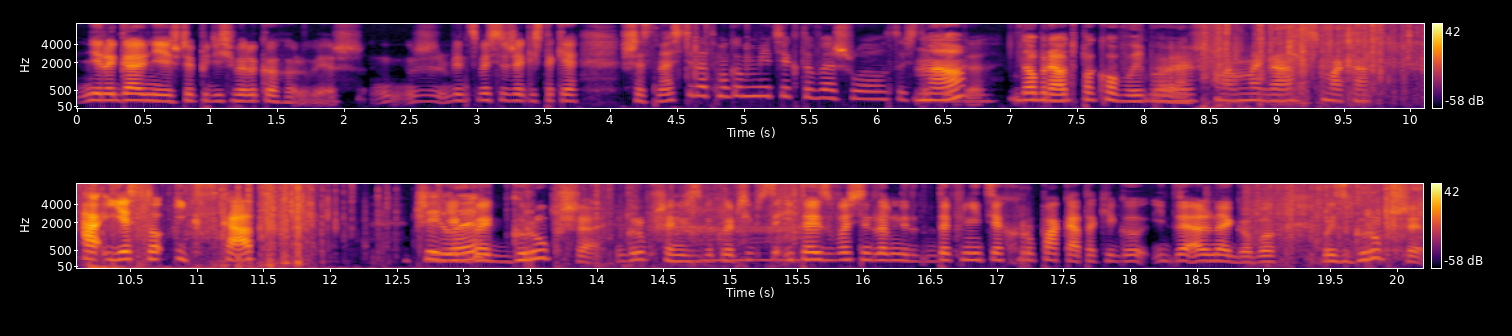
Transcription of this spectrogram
nielegalnie jeszcze piliśmy alkohol, wiesz. Że, więc myślę, że jakieś takie 16 lat mogłam mieć, jak to weszło, coś No. takiego. Dobra, odpakowuj, bo Dobra. już mam mega smaka. A, jest to X-Cat, czyli Czyli? jakby grubsze, grubsze niż zwykłe chipsy i to jest właśnie dla mnie definicja chrupaka takiego idealnego, bo, bo jest grubszy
